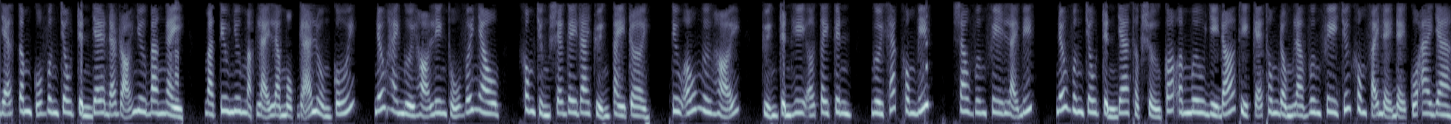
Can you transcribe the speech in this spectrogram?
giả tâm của Vân Châu Trình Gia đã rõ như ban ngày, mà tiêu như mặc lại là một gã luồn cối, nếu hai người họ liên thủ với nhau, không chừng sẽ gây ra chuyện tày trời, tiêu ấu ngư hỏi, chuyện Trình Hy ở Tây Kinh, người khác không biết, sao Vương Phi lại biết, nếu Vân Châu trình Gia thật sự có âm mưu gì đó thì kẻ thông đồng là Vương Phi chứ không phải đệ đệ của ai gia,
